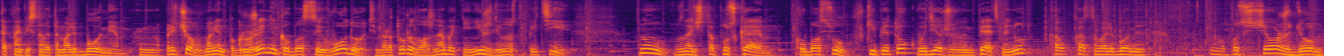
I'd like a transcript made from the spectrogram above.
Так написано в этом альбоме. Причем в момент погружения колбасы в воду температура должна быть не ниже 95. Ну, значит, опускаем колбасу в кипяток, выдерживаем 5 минут, как указано в альбоме. Ну, после чего ждем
